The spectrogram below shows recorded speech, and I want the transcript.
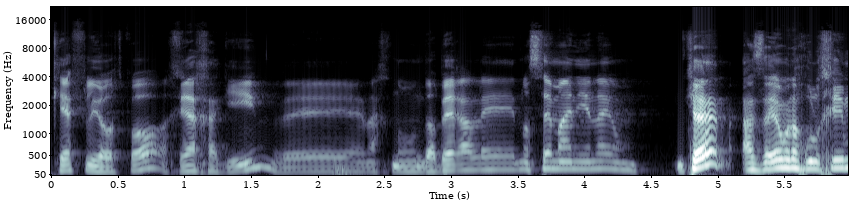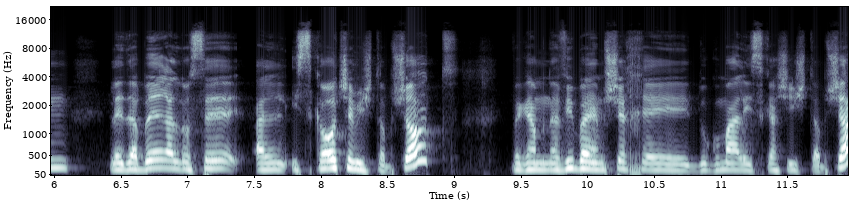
כיף להיות פה אחרי החגים ואנחנו נדבר על אה, נושא מעניין היום. כן, אז היום אנחנו הולכים לדבר על נושא, על עסקאות שמשתבשות וגם נביא בהמשך אה, דוגמה לעסקה שהשתבשה.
